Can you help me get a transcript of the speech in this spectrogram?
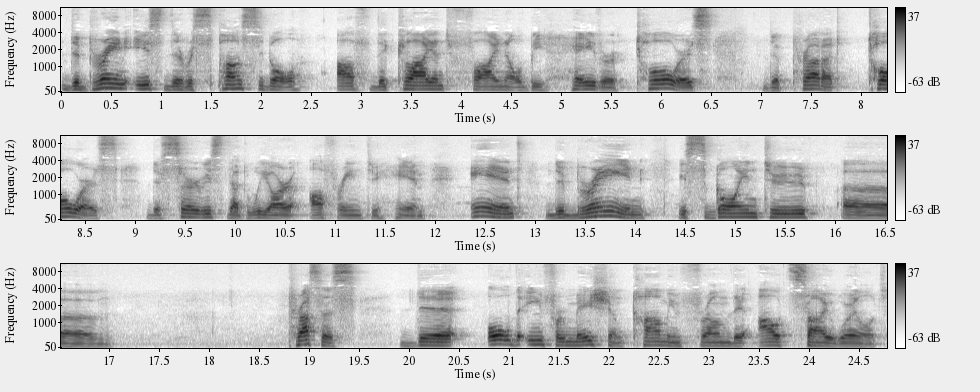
the brain is the responsible of the client final behavior towards the product, towards the service that we are offering to him. And the brain is going to uh, process the all the information coming from the outside world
